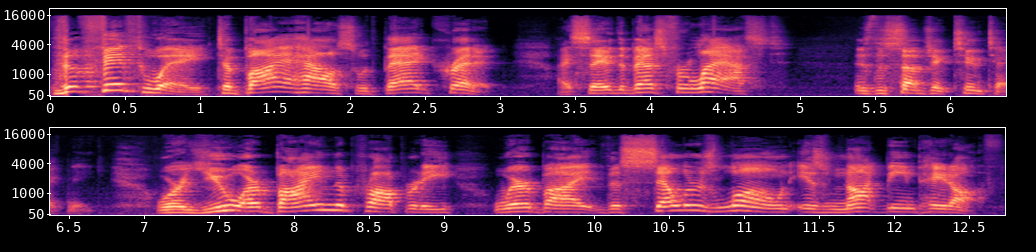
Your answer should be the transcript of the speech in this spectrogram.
The fifth way to buy a house with bad credit, I saved the best for last, is the subject to technique, where you are buying the property whereby the seller's loan is not being paid off.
